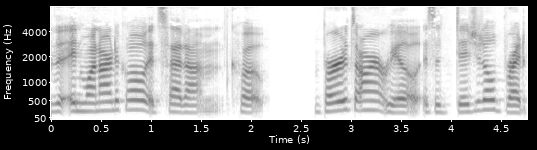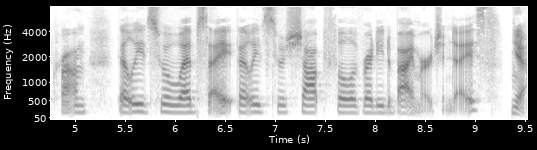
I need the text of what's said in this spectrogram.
the in one article it said, um, quote, "Birds aren't real" is a digital breadcrumb that leads to a website that leads to a shop full of ready to buy merchandise. yeah,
